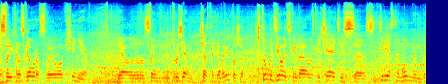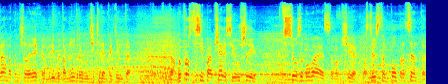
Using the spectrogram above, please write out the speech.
своих разговоров, своего общения, я своим друзьям часто говорю тоже, что вы делаете, когда вы встречаетесь с, интересным, умным, грамотным человеком, либо там мудрым учителем каким-то. Там, вы просто с ним пообщались и ушли. Все забывается вообще. Остается там полпроцента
